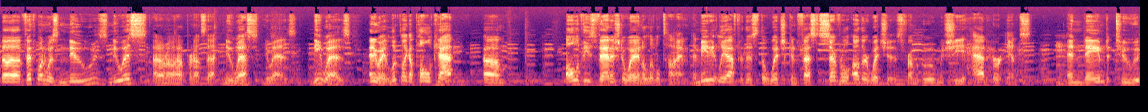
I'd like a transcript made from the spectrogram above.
the fifth one was news, newes. I don't know how to pronounce that. Newes, newes, newes. Anyway, looked like a polecat. Um, all of these vanished away in a little time. Immediately after this, the witch confessed several other witches from whom she had her imps, and named to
